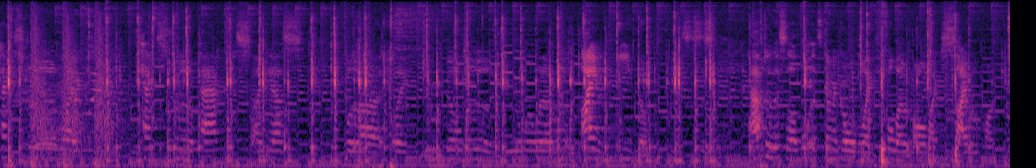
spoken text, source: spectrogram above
texture, like texture packs, I guess, for uh, like Doom Builder or Doom or whatever, I need them. This is, after this level, it's gonna go like full out all like cyberpunk-ish,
